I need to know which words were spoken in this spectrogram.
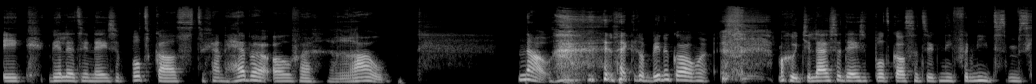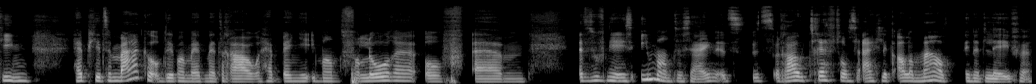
Ik wil het in deze podcast gaan hebben over rouw. Nou, lekker binnenkomen. Maar goed, je luistert deze podcast natuurlijk niet voor niets. Misschien heb je te maken op dit moment met rouw. Ben je iemand verloren of um, het hoeft niet eens iemand te zijn. Het, het rouw treft ons eigenlijk allemaal in het leven.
